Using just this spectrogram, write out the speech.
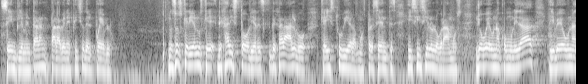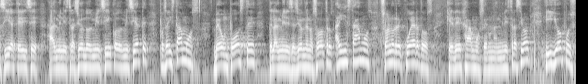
se implementaran para beneficio del pueblo. Nosotros queríamos que dejar historia, dejar algo, que ahí estuviéramos presentes y sí, sí lo logramos. Yo voy a una comunidad y veo una silla que dice Administración 2005-2007, pues ahí estamos. Veo un poste de la administración de nosotros, ahí estamos. Son los recuerdos que dejamos en una administración y yo pues,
